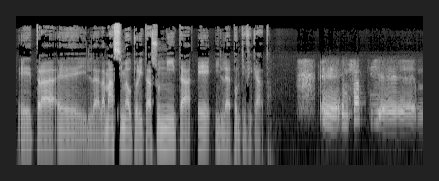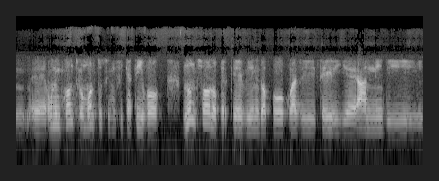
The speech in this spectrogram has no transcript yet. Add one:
eh, tra eh, il, la massima autorità sunnita e il pontificato. Eh, infatti è un incontro molto significativo non solo perché viene dopo quasi sei anni di,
